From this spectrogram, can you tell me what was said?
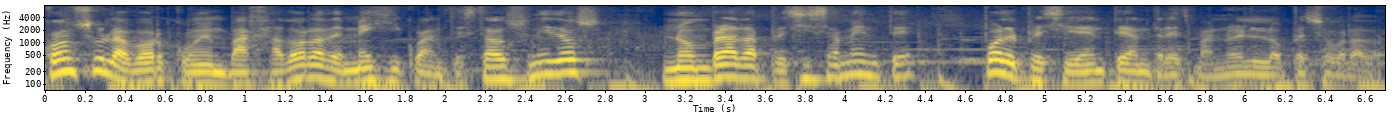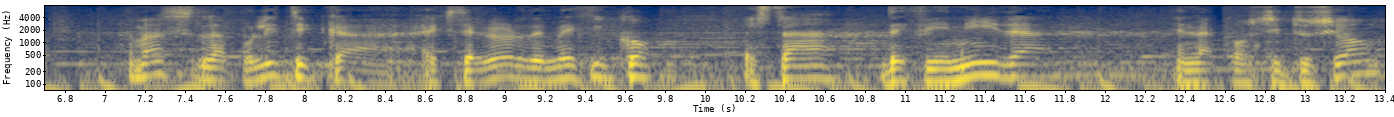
con su labor como embajadora de México ante Estados Unidos, nombrada precisamente por el presidente Andrés Manuel López Obrador. Además, la política exterior de México está definida en la Constitución.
